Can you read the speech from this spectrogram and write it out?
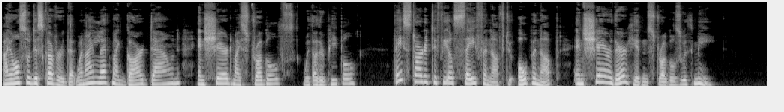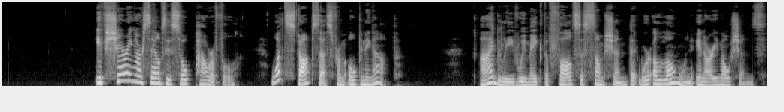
I also discovered that when I let my guard down and shared my struggles with other people, they started to feel safe enough to open up and share their hidden struggles with me. If sharing ourselves is so powerful, what stops us from opening up? I believe we make the false assumption that we're alone in our emotions.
